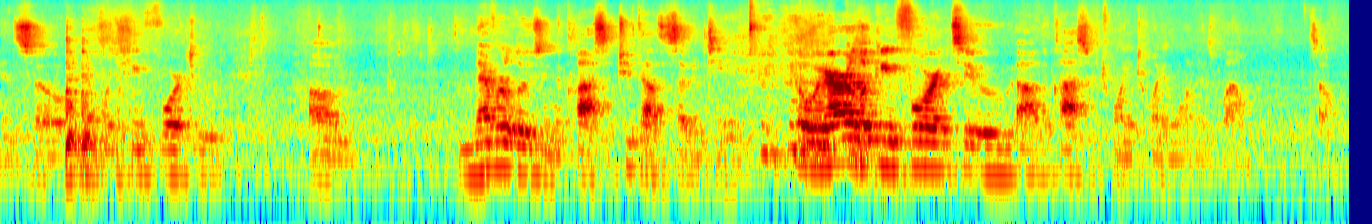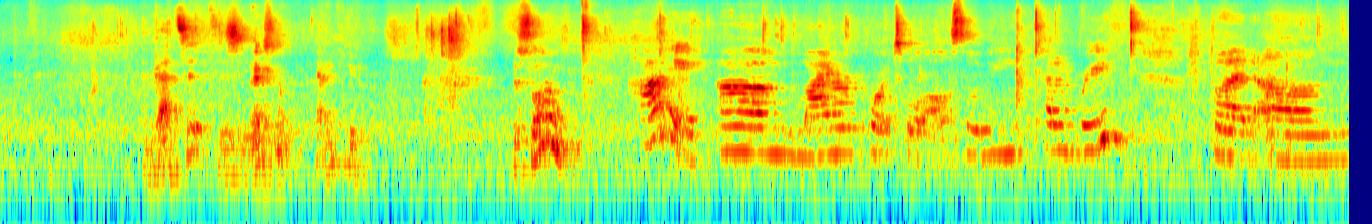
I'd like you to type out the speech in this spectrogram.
And so we're looking forward to um, never losing the class of 2017. But we are looking forward to uh, the class of 2021 as well. So, that's it this evening. Excellent, thank you. Ms. Long? Hi, um, my reports will also be kind of brief, but, um,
